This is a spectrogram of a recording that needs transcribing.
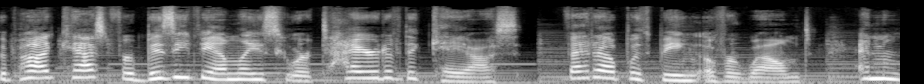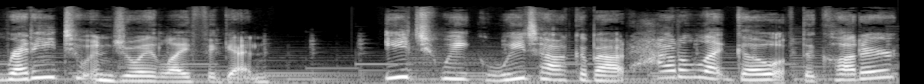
the podcast for busy families who are tired of the chaos, fed up with being overwhelmed, and ready to enjoy life again. Each week, we talk about how to let go of the clutter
